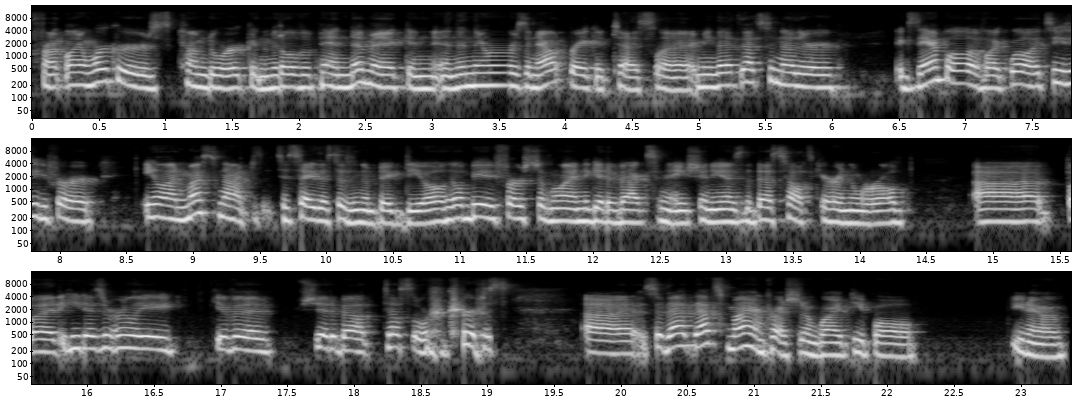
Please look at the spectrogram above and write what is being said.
frontline workers come to work in the middle of a pandemic, and, and then there was an outbreak at Tesla. I mean, that, that's another example of like, well, it's easy for Elon Musk not to say this isn't a big deal. He'll be first in line to get a vaccination. He has the best healthcare in the world, uh, but he doesn't really give a shit about Tesla workers. Uh, so that that's my impression of why people, you know,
